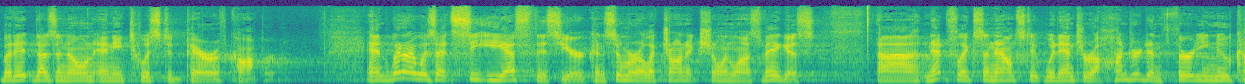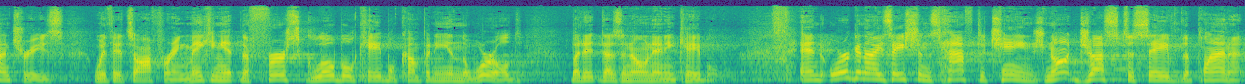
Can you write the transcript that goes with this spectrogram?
but it doesn't own any twisted pair of copper. And when I was at CES this year, Consumer Electronics Show in Las Vegas, uh, Netflix announced it would enter 130 new countries with its offering, making it the first global cable company in the world, but it doesn't own any cable. And organizations have to change, not just to save the planet,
